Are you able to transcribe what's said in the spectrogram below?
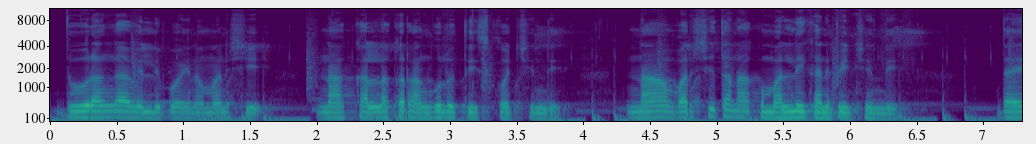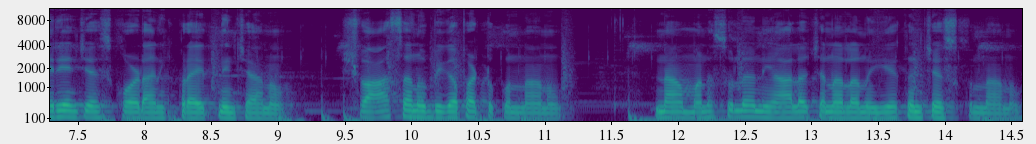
దూరంగా వెళ్ళిపోయిన మనిషి నా కళ్ళకు రంగులు తీసుకొచ్చింది. నా వర్షిత నాకు మళ్ళీ కనిపించింది. ధైర్యం చేసుకోవడానికి ప్రయత్నించాను. శ్వాసను బిగపట్టుకున్నాను. నా మనసులోని ఆలోచనలను ఏకం చేసుకున్నాను.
